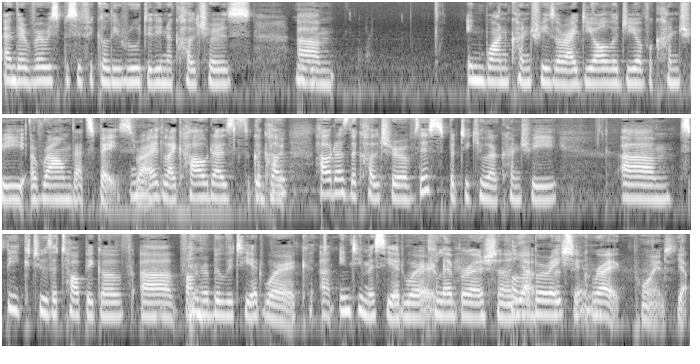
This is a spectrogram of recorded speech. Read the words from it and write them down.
and they're very specifically rooted in a culture's um, in one country's or ideology of a country around that space, right? Like how does the cul- how does the culture of this particular country um, speak to the topic of uh, vulnerability at work, um, intimacy at work, Collaboration, Collaboration. A great point. Yeah,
